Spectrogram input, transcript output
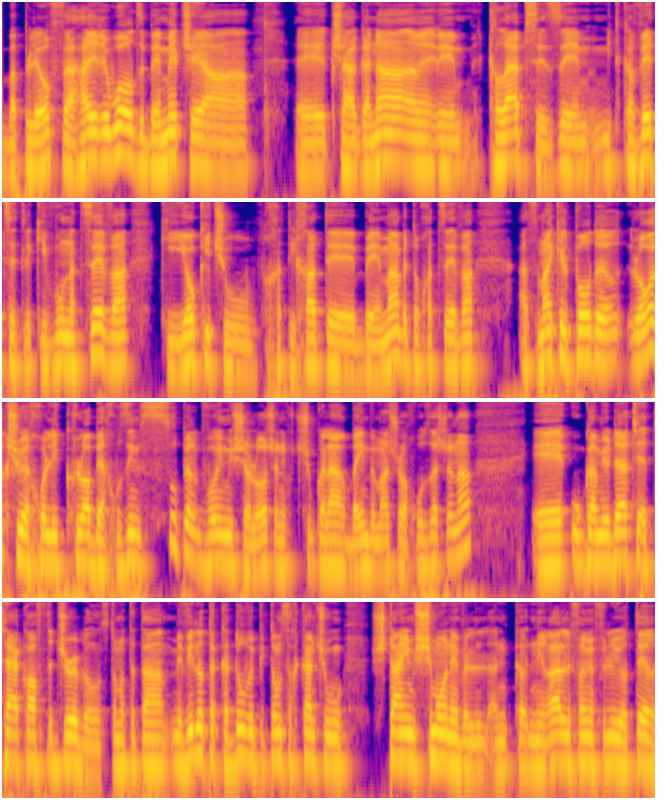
בפלייאוף, וה high reward זה באמת שה... אה, כשההגנה collapses מתכווצת לכיוון הצבע, כי יוקיץ' הוא חתיכת אה, בהמה בתוך הצבע, אז מייקל פורדר, לא רק שהוא יכול לקלוע באחוזים סופר גבוהים משלוש, אני חושב שהוא קלע 40 ומשהו אחוז השנה, הוא גם יודע to attack off the dribble, זאת אומרת אתה מביא לו את הכדור ופתאום שחקן שהוא 2-8 ונראה לפעמים אפילו יותר,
